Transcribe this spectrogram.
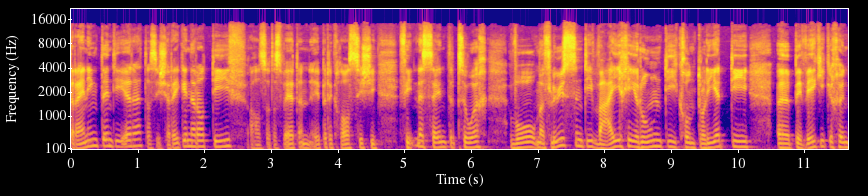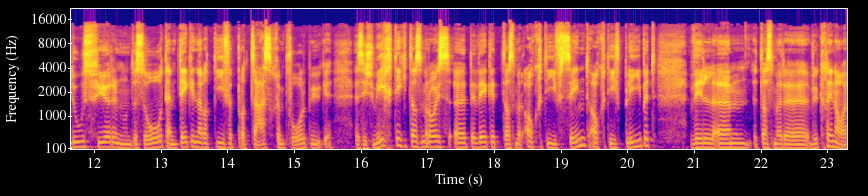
Training tendieren. Das ist regenerativ. Also das wäre dann eben der klassische Fitnesscenter-Besuch, wo man flüssende, weiche, runde, kontrollierte äh, Bewegungen können ausführen und so dem degenerativen Prozess können vorbeugen. Es ist wichtig, dass wir uns äh, bewegen, dass wir aktiv sind, aktiv bleiben, weil ähm, dass wir äh, wirklich noch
